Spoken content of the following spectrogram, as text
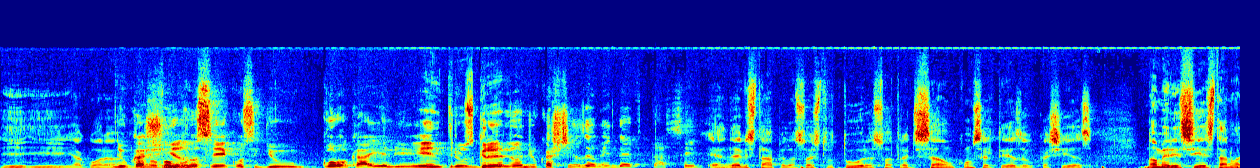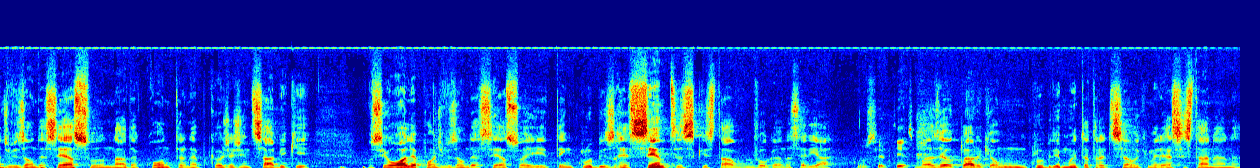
E, e agora. E o Caxias você conseguiu colocar ele entre os grandes, onde o Caxias realmente deve estar sempre. É, né? deve estar pela sua estrutura, sua tradição, com certeza o Caxias não merecia estar numa divisão de acesso, nada contra, né? Porque hoje a gente sabe que você olha para uma divisão de acesso aí, tem clubes recentes que estavam jogando a Série A com certeza. Mas é claro que é um clube de muita tradição e que merece estar na, na,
